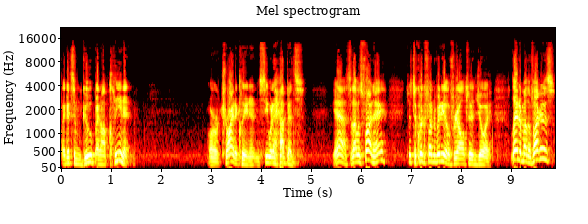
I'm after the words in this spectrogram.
I get some goop and I'll clean it, or try to clean it and see what happens. Yeah. So that was fun, hey? Just a quick fun video for y'all to enjoy. Later, motherfuckers.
